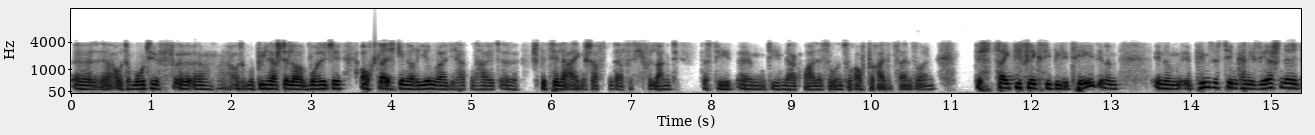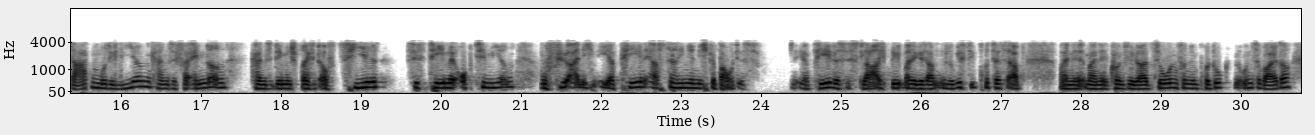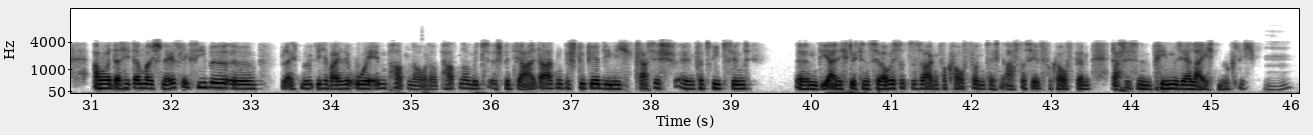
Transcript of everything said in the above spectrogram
der Automotive äh, Automobilhersteller wollte, auch gleich generieren, weil die hatten halt äh, spezielle Eigenschaften dafür sich verlangt, dass die ähm, die Merkmale so und so aufbereitet sein sollen. Das zeigt die Flexibilität. In einem, in einem PIM-System kann ich sehr schnell Daten modellieren, kann sie verändern, kann sie dementsprechend auf Zielsysteme optimieren, wofür eigentlich ein ERP in erster Linie nicht gebaut ist. ERP, das ist klar, ich bilde meine gesamten Logistikprozesse ab, meine, meine Konfiguration von den Produkten und so weiter. Aber dass ich dann mal schnell flexibel, äh, vielleicht möglicherweise OEM-Partner oder Partner mit Spezialdaten bestücke, die nicht klassisch im Vertrieb sind, ähm, die eigentlich durch den Service sozusagen verkauft werden, durch den After-Sales verkauft werden, das ist in einem PIM sehr leicht möglich. Mhm.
